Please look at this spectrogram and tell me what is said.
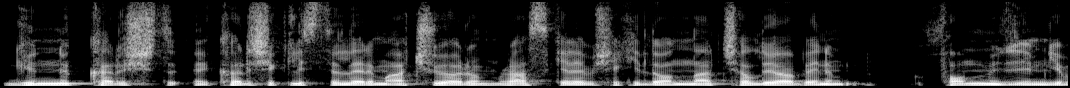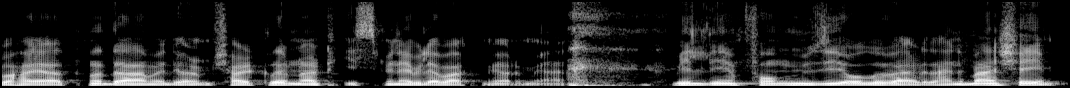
Günlük karıştı, karışık listelerimi açıyorum. Rastgele bir şekilde onlar çalıyor. Benim fon müziğim gibi hayatıma devam ediyorum. Şarkıların artık ismine bile bakmıyorum yani. Bildiğim fon müziği verdi. Hani ben şeyim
